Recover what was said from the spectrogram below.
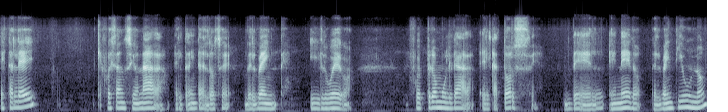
Esta ley, que fue sancionada el 30 del 12 del 20 y luego fue promulgada el 14 del enero del 21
